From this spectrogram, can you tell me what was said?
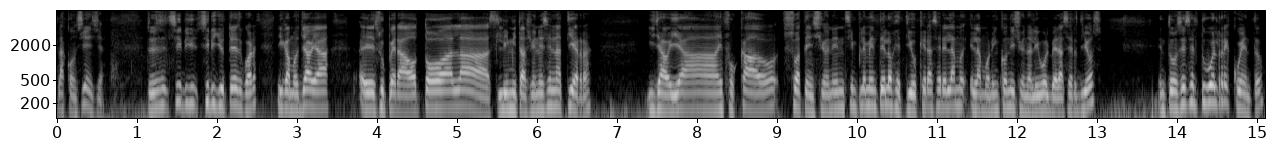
la conciencia. Entonces Sir, Sir Yuteswar, digamos, ya había eh, superado todas las limitaciones en la Tierra y ya había enfocado su atención en simplemente el objetivo que era ser el, el amor incondicional y volver a ser Dios. Entonces él tuvo el recuento,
